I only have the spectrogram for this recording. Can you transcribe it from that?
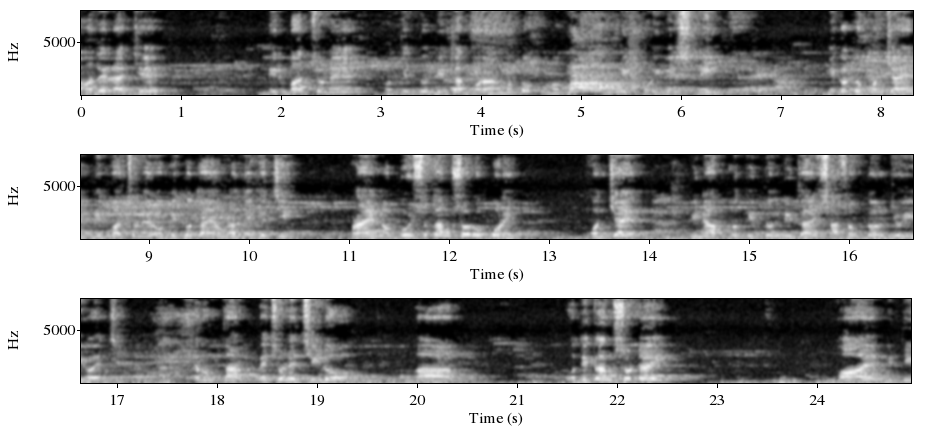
আমাদের রাজ্যে নির্বাচনে প্রতিদ্বন্দ্বিতা করার মতো কোনো গণতান্ত্রিক পরিবেশ নেই। বিগত পঞ্চায়েত নির্বাচনের অভিজ্ঞতায় আমরা দেখেছি, প্রায় নব্বই শতাংশর উপরে পঞ্চায়েত বিনা প্রতিদ্বন্দ্বিতায় শাসক দল জয়ী হয়েছে এবং তার পেছনে ছিল অধিকাংশটাই ভয়, ভীতি,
